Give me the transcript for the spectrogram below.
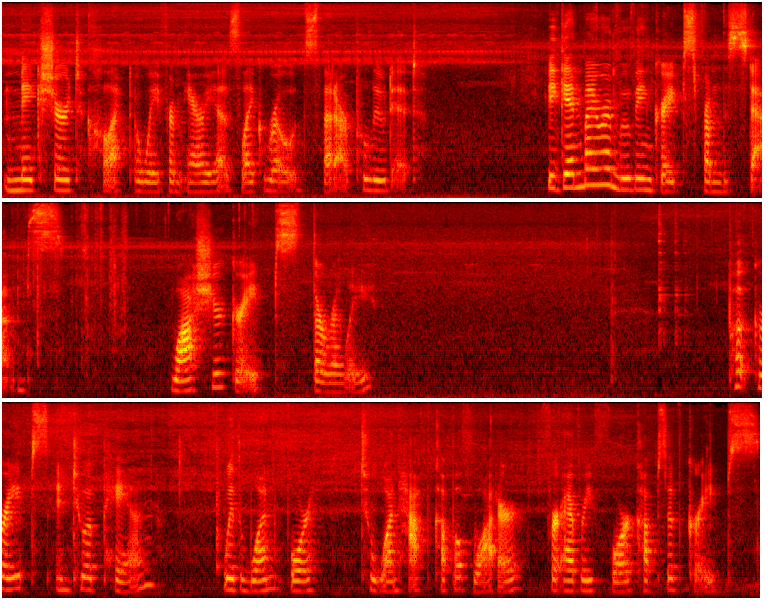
Make sure to collect away from areas like roads that are polluted. Begin by removing grapes from the stems. Wash your grapes thoroughly. Put grapes into a pan with one fourth to one half cup of water for every four cups of grapes.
